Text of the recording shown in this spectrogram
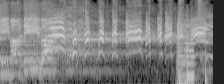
Dibon, dibon. Ai!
